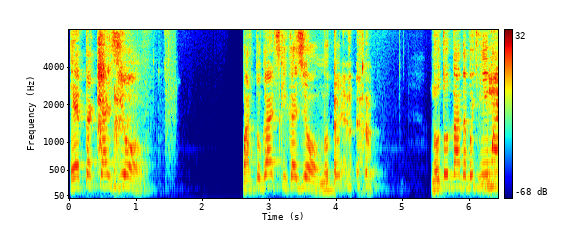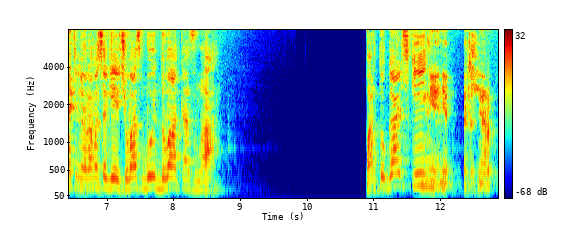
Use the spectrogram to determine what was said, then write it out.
Это козел. Португальский козел. Но тут, Блин, ну это... но тут надо быть внимательным. Роман Сергеевич. У вас будет два козла. Португальский. Не, нет, это не...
